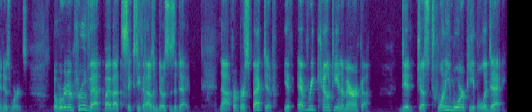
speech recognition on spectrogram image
in his words, but we're going to improve that by about 60,000 doses a day. Now, for perspective, if every county in America did just 20 more people a day,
